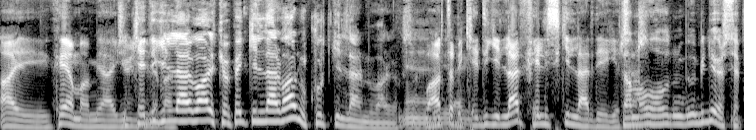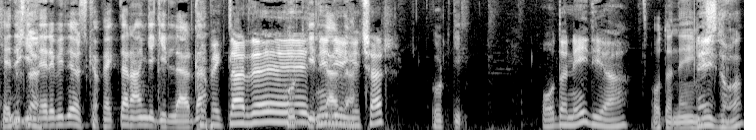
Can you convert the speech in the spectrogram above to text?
Ay kıyamam ya Gülgil'e ben. Kedigiller var, köpekgiller var mı? Kurtgiller mi var yoksa? Ee, Var tabii yani kedigiller felisgiller diye geçer. Tamam onu biliyoruz hepimiz de. Kedigilleri biliyoruz. Köpekler hangi gillerden? Köpeklerde ne diye geçer? Kurtgil. O da neydi ya? O da neymiş? Neydi o?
